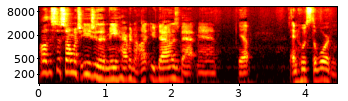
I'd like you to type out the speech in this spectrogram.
"Oh, this is so much easier than me having to hunt you down as Batman." Yep. And who's the warden?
